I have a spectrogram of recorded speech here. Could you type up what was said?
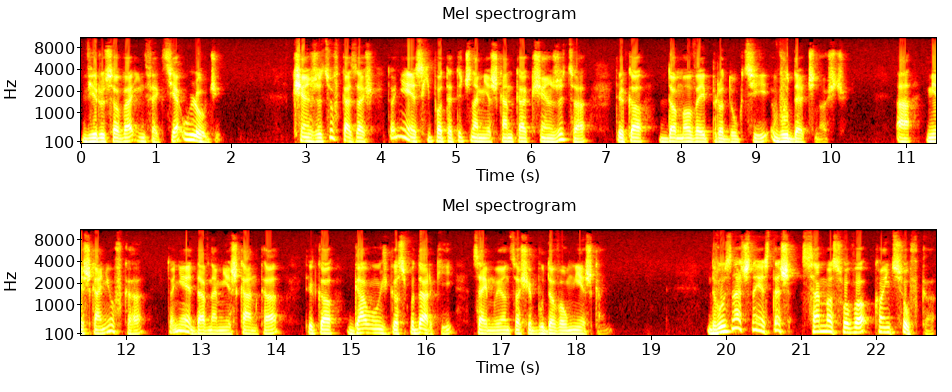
wirusowa infekcja u ludzi. Księżycówka zaś to nie jest hipotetyczna mieszkanka księżyca, tylko domowej produkcji wódeczność. A mieszkaniówka to nie dawna mieszkanka, tylko gałąź gospodarki zajmująca się budową mieszkań. Dwuznaczne jest też samo słowo końcówka,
